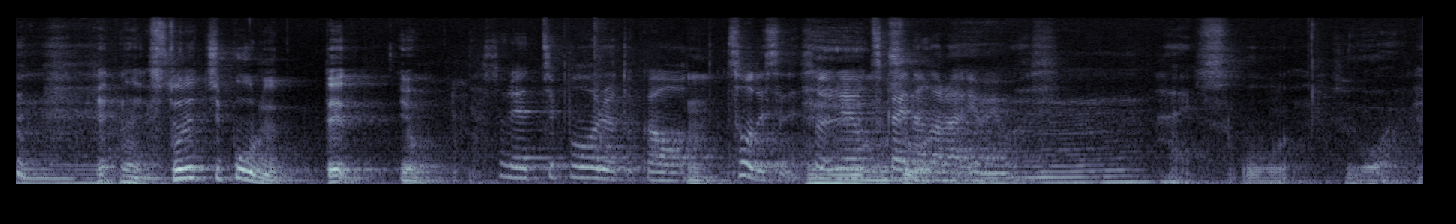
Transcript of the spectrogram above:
え何？ストレッチポールで読むストレッチポールとかを、うん。そうですね。それを使いながら読みます、うんはい。すごい。すごい。え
